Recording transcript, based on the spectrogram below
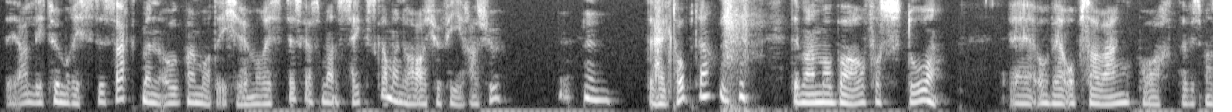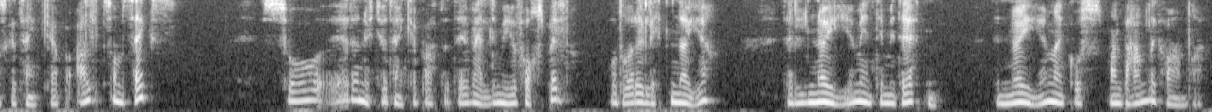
ja, litt humoristisk sagt, men òg på en måte ikke humoristisk. Altså, man, Sex skal man jo ha 24-7. Mm. Det er helt topp, det. det man må bare forstå eh, og være observant på at hvis man skal tenke på alt som sex, så er det nyttig å tenke på at det er veldig mye forspill. Og da er det litt nøye. Det er nøye med intimiteten. Det er nøye med hvordan man behandler hverandre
